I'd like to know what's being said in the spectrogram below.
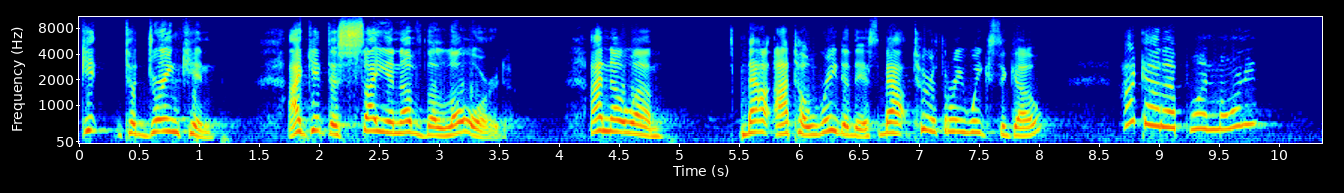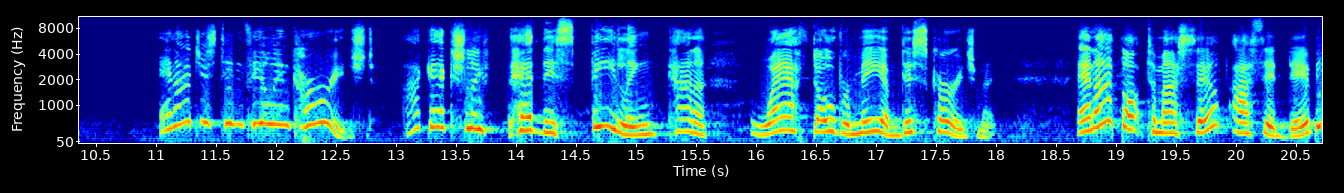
get to drinking. I get to saying of the Lord. I know um, about, I told Rita this about two or three weeks ago. I got up one morning and I just didn't feel encouraged. I actually had this feeling kind of waft over me of discouragement. And I thought to myself, I said, Debbie,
